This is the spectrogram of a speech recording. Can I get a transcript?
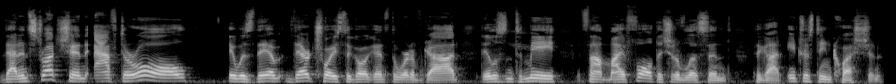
that instruction? After all, It was their, their choice to go against the word of God. They listened to me. It's not my fault. They should have listened to God. Interesting question.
